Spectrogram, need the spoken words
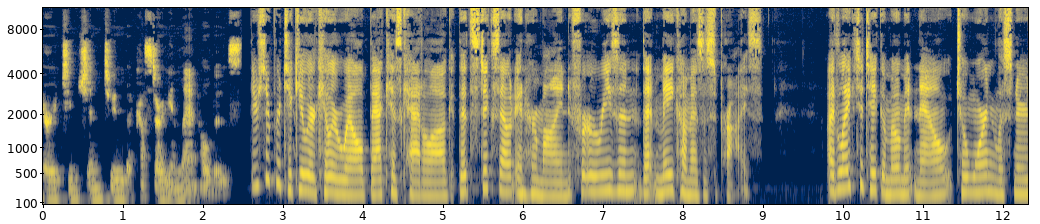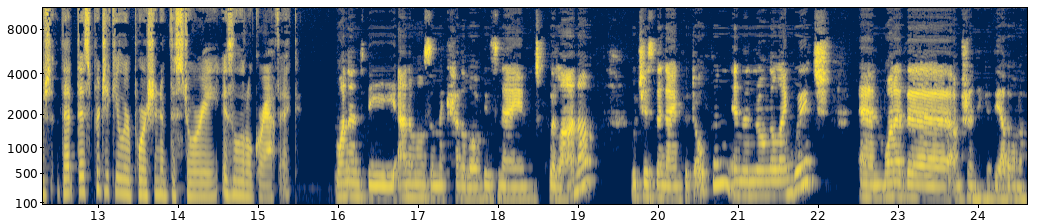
heritage and to the custodian landholders. There's a particular killer whale back his catalogue that sticks out in her mind for a reason that may come as a surprise. I'd like to take a moment now to warn listeners that this particular portion of the story is a little graphic. One of the animals in the catalogue is named Quilana, which is the name for dolphin in the Noongar language. And one of the, I'm trying to think of the other one,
